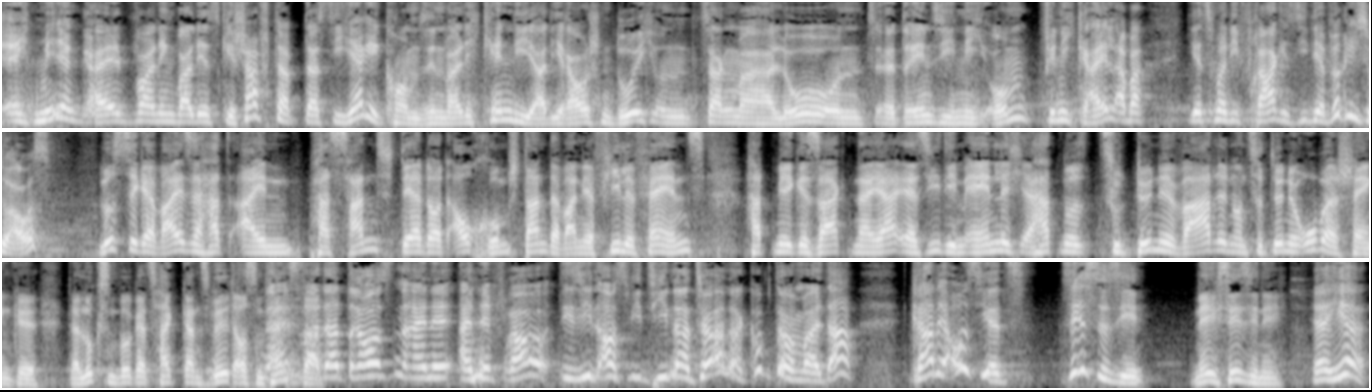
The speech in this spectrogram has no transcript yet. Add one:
Echt mega geil, vor allen Dingen, weil ihr es geschafft habt, dass die hergekommen sind, weil ich kenne die ja, die rauschen durch und sagen mal Hallo und äh, drehen sich nicht um. Finde ich geil, aber jetzt mal die Frage, sieht der wirklich so aus? Lustigerweise hat ein Passant, der dort auch rumstand, da waren ja viele Fans, hat mir gesagt, na ja, er sieht ihm ähnlich, er hat nur zu dünne Wadeln und zu dünne Oberschenkel. Der Luxemburger zeigt ganz wild aus dem Da Fenster. da draußen eine, eine Frau, die sieht aus wie Tina Turner. Guck doch mal da. Geradeaus jetzt. Siehst du sie? Nee, ich sehe sie nicht. Ja, hier.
